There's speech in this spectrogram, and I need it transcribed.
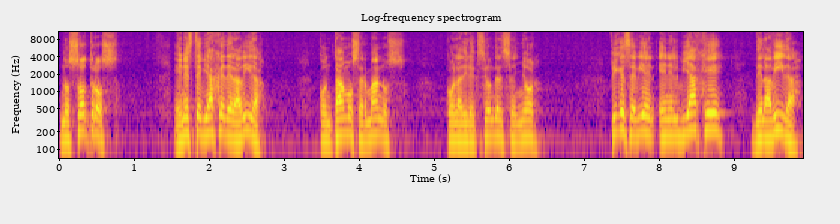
nosotros en este viaje de la vida contamos, hermanos, con la dirección del Señor. Fíjese bien, en el viaje de la vida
